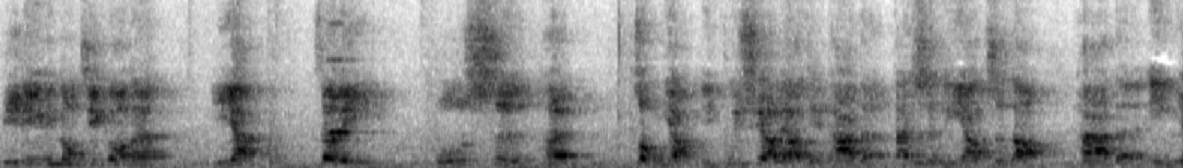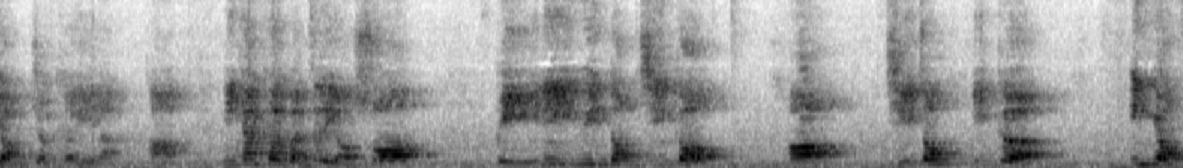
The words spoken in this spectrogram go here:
比例运动机构呢，一样，这里。不是很重要，你不需要了解它的，但是你要知道它的应用就可以了啊。你看课本这里有说，比例运动机构哦，其中一个应用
